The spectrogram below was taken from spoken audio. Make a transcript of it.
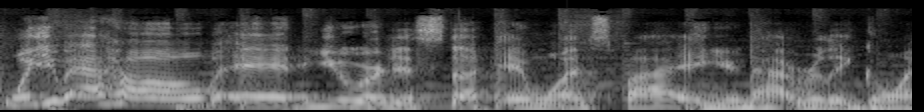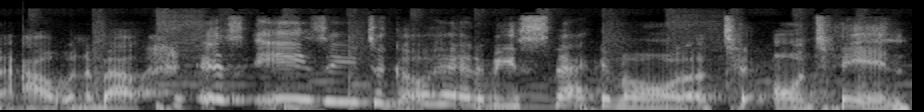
when you at home and you are just stuck in one spot and you're not really going out and about, it's easy to go ahead and be snacking on a t- on ten.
